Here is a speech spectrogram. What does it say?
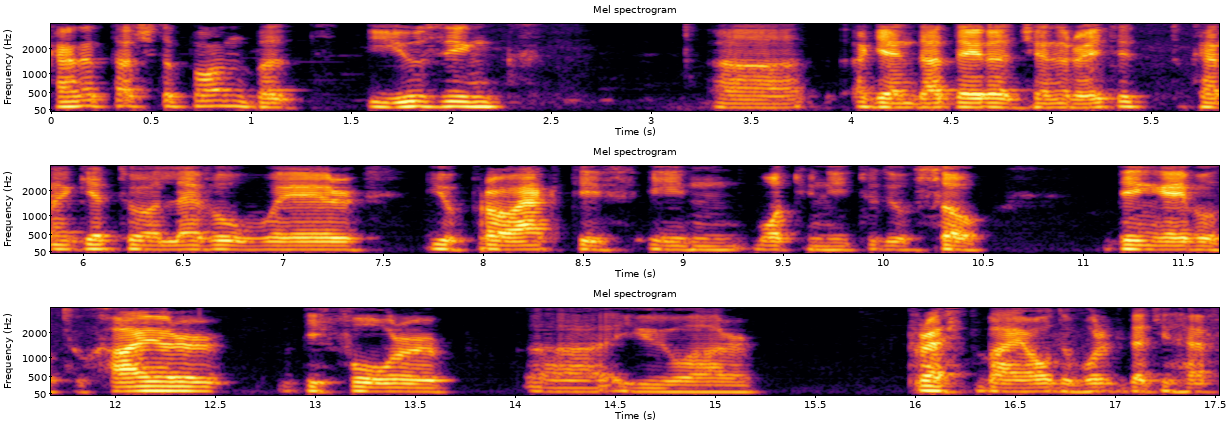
kind of touched upon, but using uh, again that data generated to kind of get to a level where you're proactive in what you need to do. So being able to hire before uh, you are pressed by all the work that you have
